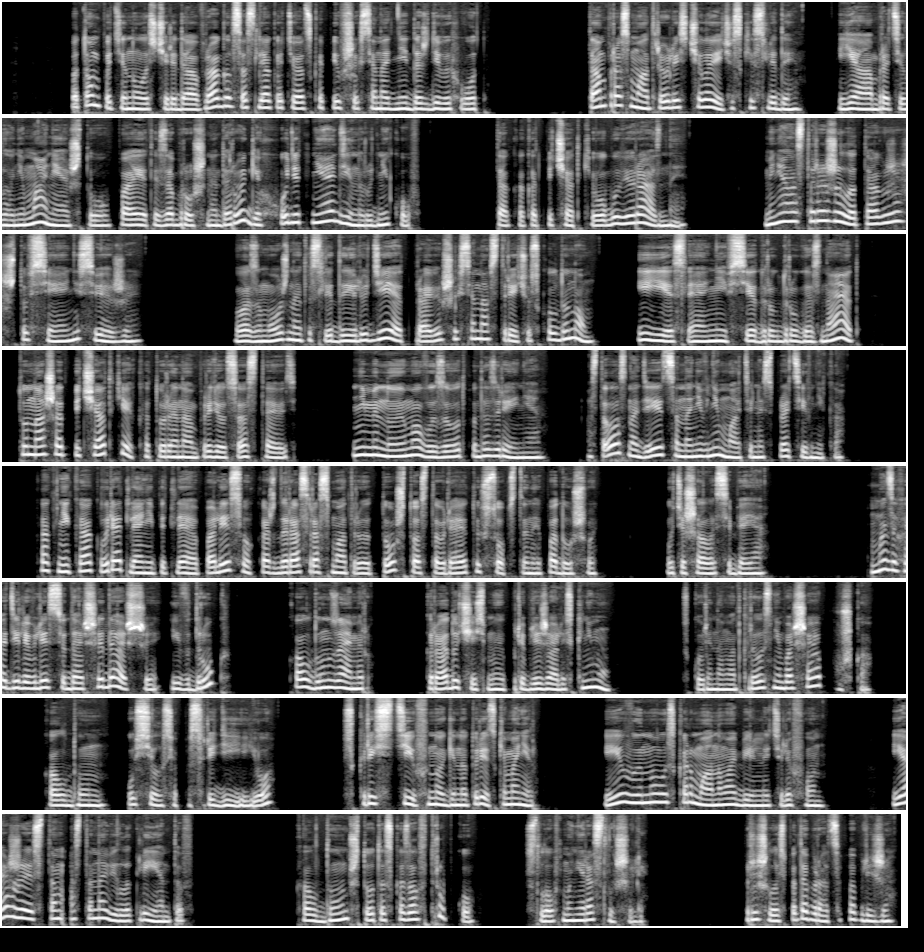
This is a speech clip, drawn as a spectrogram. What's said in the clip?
Потом потянулась череда оврагов со слякотью от скопившихся над ней дождевых вод. Там просматривались человеческие следы. Я обратила внимание, что по этой заброшенной дороге ходит не один Рудников, так как отпечатки обуви разные. Меня насторожило также, что все они свежие. Возможно, это следы людей, отправившихся на встречу с колдуном. И если они все друг друга знают, то наши отпечатки, которые нам придется оставить, неминуемо вызовут подозрения. Оставалось надеяться на невнимательность противника. Как-никак, вряд ли они, петляя по лесу, каждый раз рассматривают то, что оставляют их собственные подошвы. Утешала себя я. Мы заходили в лес все дальше и дальше, и вдруг колдун замер. Крадучись, мы приближались к нему. Вскоре нам открылась небольшая пушка. Колдун уселся посреди ее, скрестив ноги на турецкий манер, и вынул из кармана мобильный телефон. Я жестом остановила клиентов. Колдун что-то сказал в трубку. Слов мы не расслышали. Пришлось подобраться поближе.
